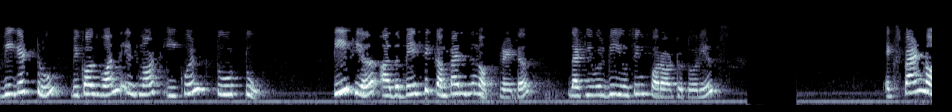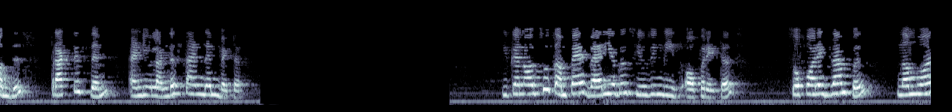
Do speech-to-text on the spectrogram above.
we get true because 1 is not equal to 2. These here are the basic comparison operators that you will be using for our tutorials. Expand on this, practice them and you will understand them better. You can also compare variables using these operators. So for example, num1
